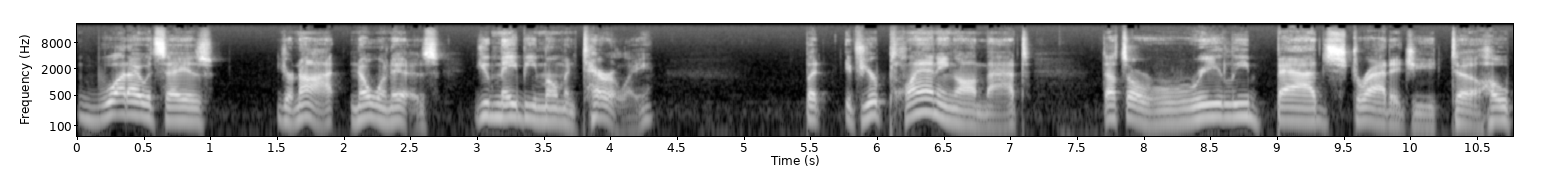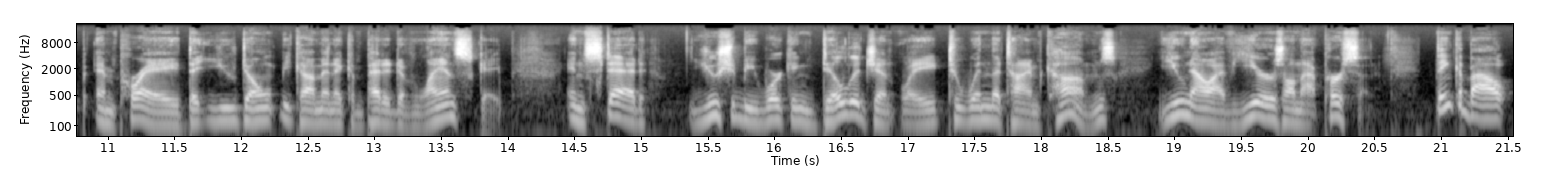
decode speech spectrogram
what I would say is, You're not. No one is. You may be momentarily, but if you're planning on that, that's a really bad strategy to hope and pray that you don't become in a competitive landscape. Instead, you should be working diligently to when the time comes, you now have years on that person. Think about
